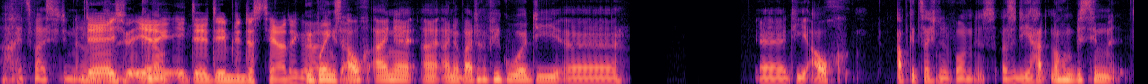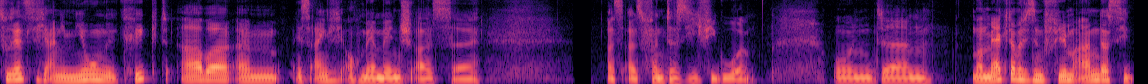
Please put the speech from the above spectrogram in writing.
Ach, jetzt weiß ich den Namen. Der, nicht ich, mehr. ja, Genau. der, dem, dem das Theater gehört. Übrigens ja. auch eine, äh, eine weitere Figur, die, äh, äh, die auch abgezeichnet worden ist. Also die hat noch ein bisschen zusätzliche Animierung gekriegt, aber ähm, ist eigentlich auch mehr Mensch als, äh, als, als Fantasiefigur. Und ähm, man merkt aber diesem Film an, dass sie,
